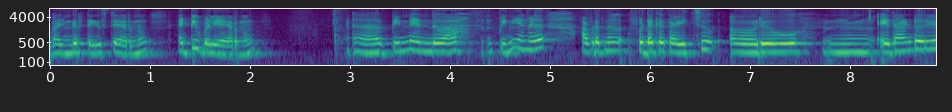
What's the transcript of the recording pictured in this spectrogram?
ഭയങ്കര ടേസ്റ്റ് ആയിരുന്നു. അടിപൊളിയായിരുന്നു. പിന്നെ എന്തുവാ? പിന്നെ ഞങ്ങൾ അവിടെ നിന്ന് ഫുഡൊക്കെ കഴിച്ചു. ഒരു ഏതാണ്ട് ഒരു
